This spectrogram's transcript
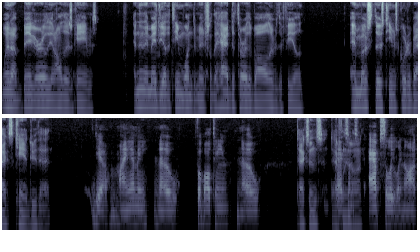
Went up big early in all those games. And then they made the other team one dimensional. They had to throw the ball all over the field. And most of those teams' quarterbacks can't do that. Yeah, Miami, no. Football team, no. Texans, definitely Texans, not. absolutely not.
